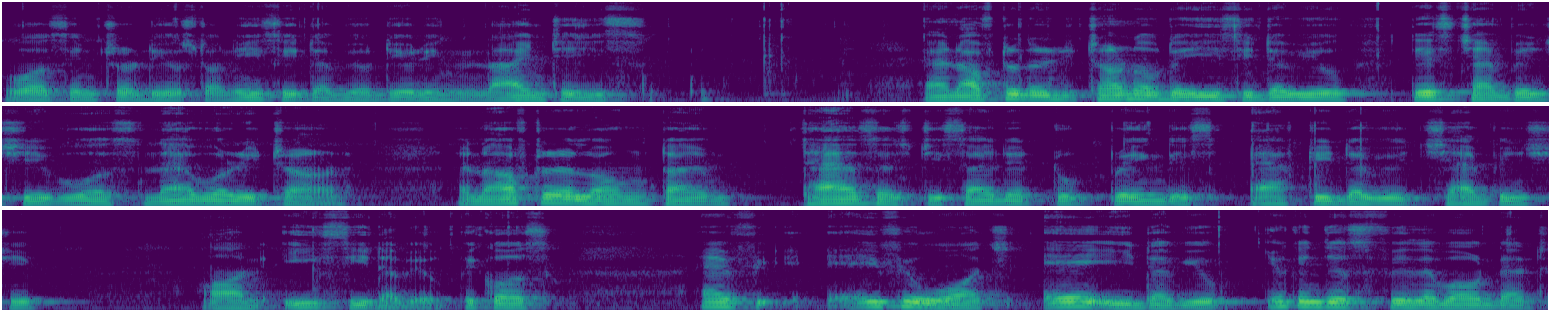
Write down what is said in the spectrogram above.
was introduced on ECW during 90s and after the return of the ECW this championship was never returned. And after a long time Taz has decided to bring this FTW championship on ECW because if, if you watch AEW you can just feel about that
